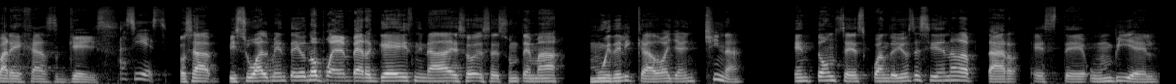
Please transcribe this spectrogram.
parejas gays. Así es. O sea, visualmente ellos no pueden ver gays ni nada de eso. Ese es un tema muy delicado allá en China. Entonces, cuando ellos deciden adaptar este, un BL,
